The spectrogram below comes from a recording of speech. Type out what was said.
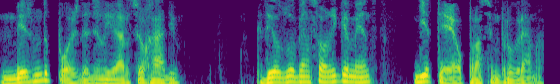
mesmo depois de desligar o seu rádio. Que Deus o abençoe ricamente e até ao próximo programa.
